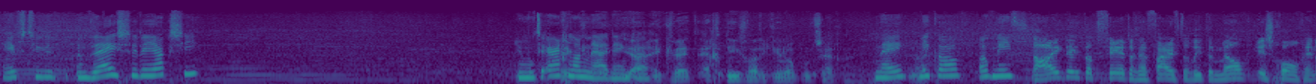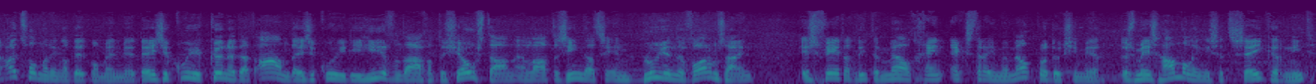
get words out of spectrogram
heeft u een wijze reactie? U moet erg lang nadenken. Ja, ik weet echt niet wat ik hierop moet zeggen. Nee, Nico, ook niet? Nou, ik denk dat 40 en 50 liter melk is gewoon geen uitzondering op dit moment meer. Deze koeien kunnen dat aan. Deze koeien die hier vandaag op de show staan en laten zien dat ze in bloeiende vorm zijn... is 40 liter melk geen extreme melkproductie meer. Dus mishandeling is het zeker niet.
